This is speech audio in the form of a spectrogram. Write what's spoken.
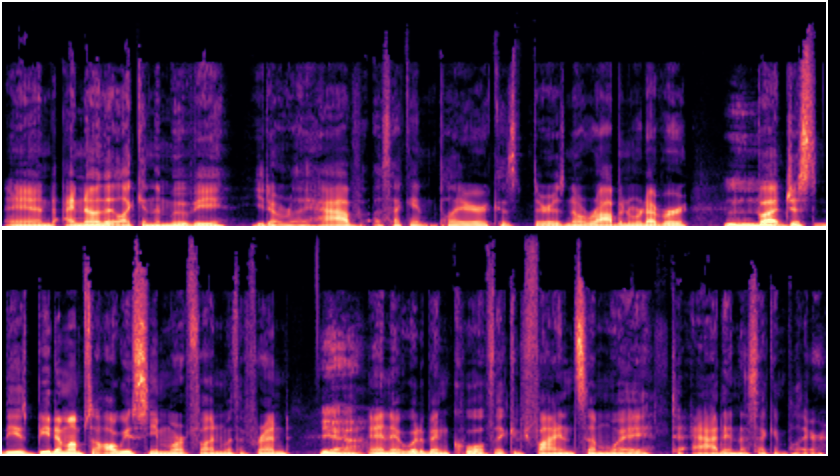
And I know that like in the movie, you don't really have a second player because there is no Robin or whatever. Mm-hmm. But just these beat 'em ups always seem more fun with a friend. Yeah. And it would have been cool if they could find some way to add in a second player.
